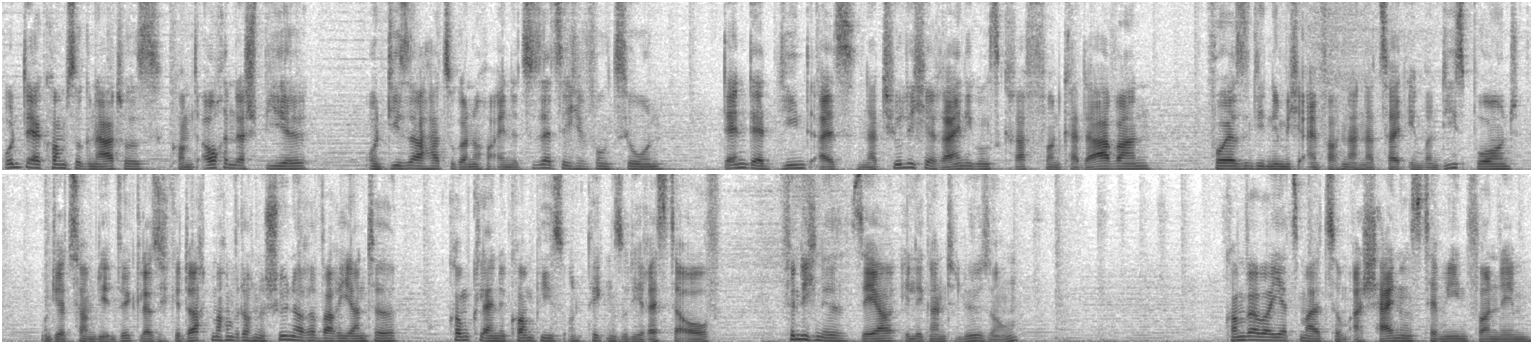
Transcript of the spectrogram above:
Und der Compsognathus kommt auch in das Spiel und dieser hat sogar noch eine zusätzliche Funktion, denn der dient als natürliche Reinigungskraft von Kadavern Vorher sind die nämlich einfach nach einer Zeit irgendwann despawned und jetzt haben die Entwickler sich gedacht, machen wir doch eine schönere Variante, kommen kleine Kompis und picken so die Reste auf. Finde ich eine sehr elegante Lösung. Kommen wir aber jetzt mal zum Erscheinungstermin von dem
